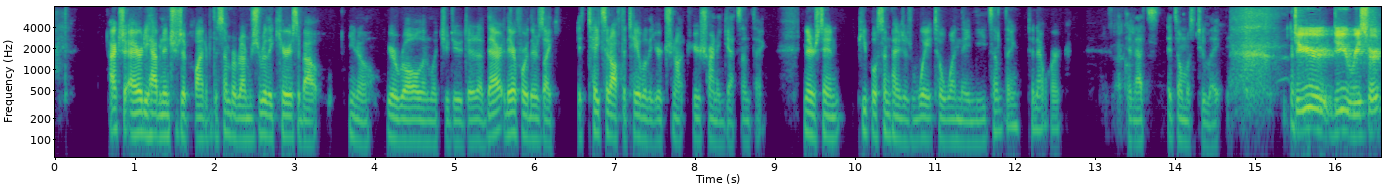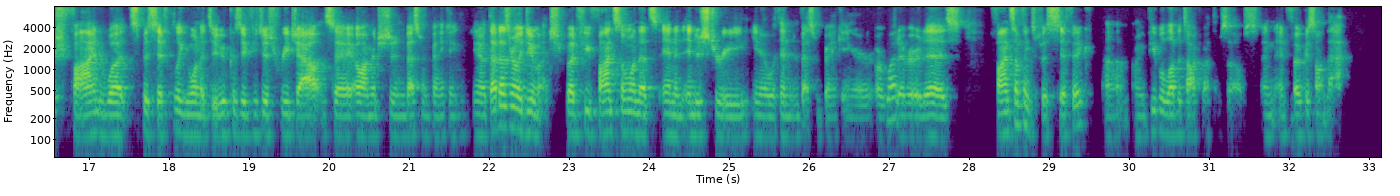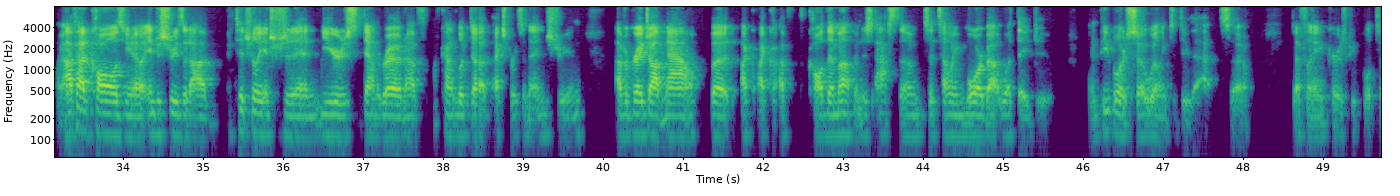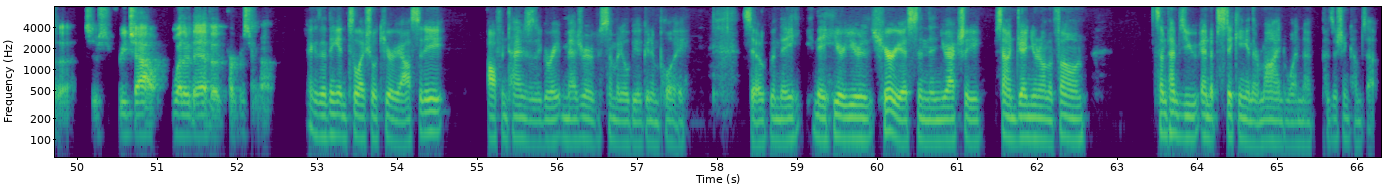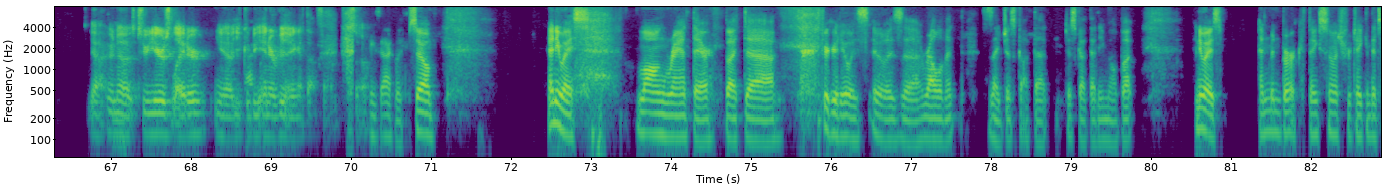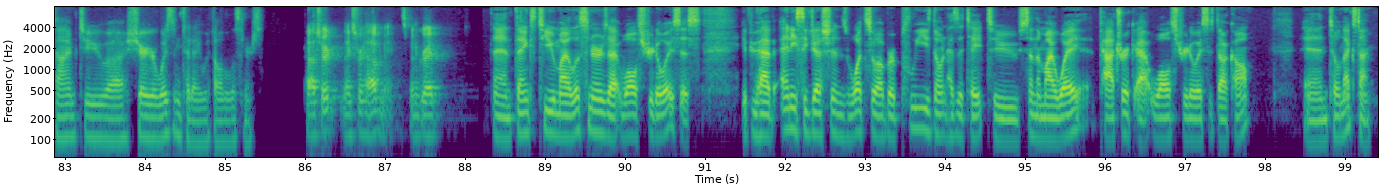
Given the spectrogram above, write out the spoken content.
actually, I already have an internship planned for December, but I'm just really curious about, you know, your role and what you do. There, therefore, there's like, it takes it off the table that you're trying, you're trying to get something and understand people sometimes just wait till when they need something to network exactly. and that's it's almost too late. Do your do your research find what specifically you want to do because if you just reach out and say oh i'm interested in investment banking you know that doesn't really do much. But if you find someone that's in an industry you know within investment banking or, or whatever it is find something specific. Um, i mean people love to talk about themselves and, and focus on that. I mean, I've had calls, you know, industries that I'm potentially interested in years down the road, and I've, I've kind of looked up experts in the industry, and I have a great job now, but I, I've called them up and just asked them to tell me more about what they do, and people are so willing to do that. So definitely encourage people to, to just reach out, whether they have a purpose or not. Because I think intellectual curiosity oftentimes is a great measure of somebody will be a good employee. So when they they hear you're curious and then you actually sound genuine on the phone, sometimes you end up sticking in their mind when a position comes up. Yeah, who knows? Two years later, you know, you could be interviewing at that firm. So exactly. So, anyways, long rant there, but uh, figured it was it was uh, relevant since I just got that just got that email. But, anyways, Edmund Burke, thanks so much for taking the time to uh, share your wisdom today with all the listeners. Patrick, thanks for having me. It's been great. And thanks to you, my listeners at Wall Street Oasis. If you have any suggestions whatsoever, please don't hesitate to send them my way, patrick at wallstreetoasis.com. Until next time.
